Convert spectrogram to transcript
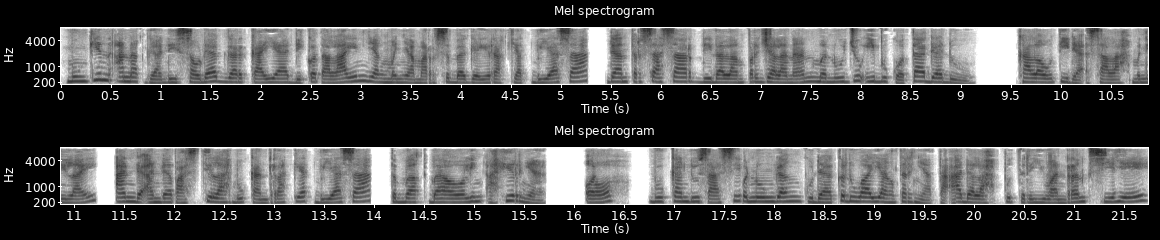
Mungkin anak gadis saudagar kaya di kota lain yang menyamar sebagai rakyat biasa, dan tersasar di dalam perjalanan menuju ibu kota Dadu. Kalau tidak salah menilai, Anda-Anda pastilah bukan rakyat biasa, tebak Baoling akhirnya. Oh, Bukan dosa si penunggang kuda kedua yang ternyata adalah Putri Yuan Renxie,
